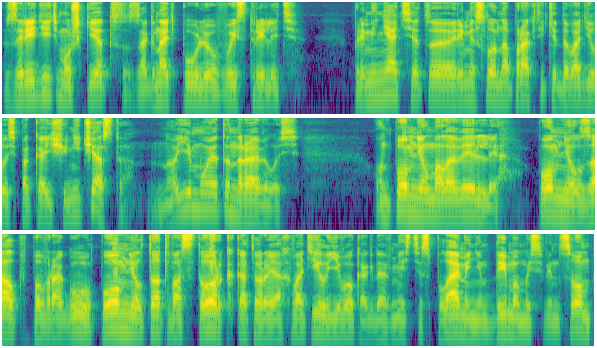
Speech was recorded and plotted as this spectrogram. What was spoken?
Зарядить мушкет, загнать пулю, выстрелить. Применять это ремесло на практике доводилось пока еще не часто, но ему это нравилось. Он помнил Малавелли, Помнил залп по врагу, помнил тот восторг, который охватил его, когда вместе с пламенем, дымом и свинцом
